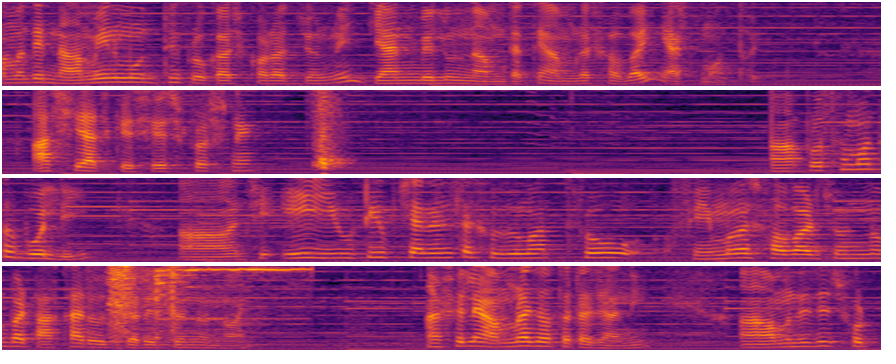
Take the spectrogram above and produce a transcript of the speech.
আমাদের নামের মধ্যে প্রকাশ করার জন্যই জ্ঞান বেলুন নামটাতে আমরা সবাই একমত হই। আসি আজকে শেষ প্রশ্নে। প্রথমত বলি যে এই ইউটিউব চ্যানেলটা শুধুমাত্র ফেমাস হওয়ার জন্য বা টাকা রোজগারের জন্য নয়। আসলে আমরা যতটা জানি আমাদের যে ছোট্ট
